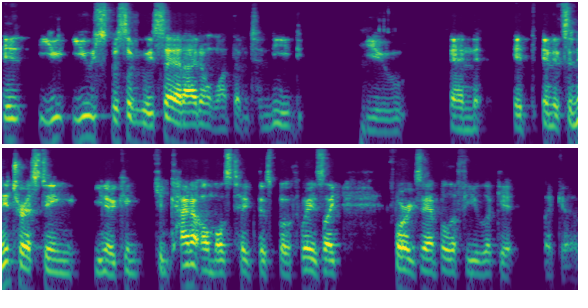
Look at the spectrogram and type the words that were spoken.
It, you you specifically said I don't want them to need you, and it and it's an interesting you know can can kind of almost take this both ways. Like for example, if you look at like a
